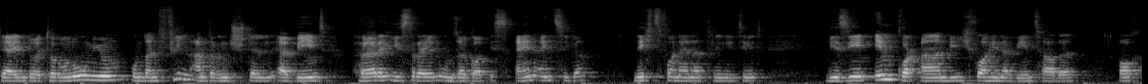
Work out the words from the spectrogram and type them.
der in Deuteronomium und an vielen anderen Stellen erwähnt, höre Israel, unser Gott ist ein einziger, nichts von einer Trinität. Wir sehen im Koran, wie ich vorhin erwähnt habe, auch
